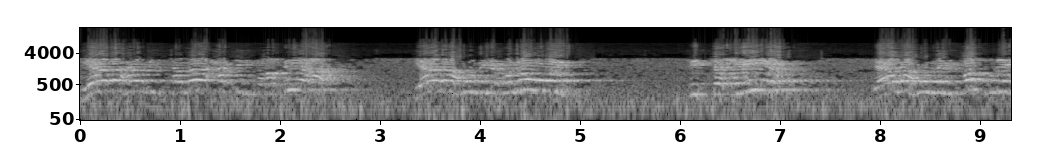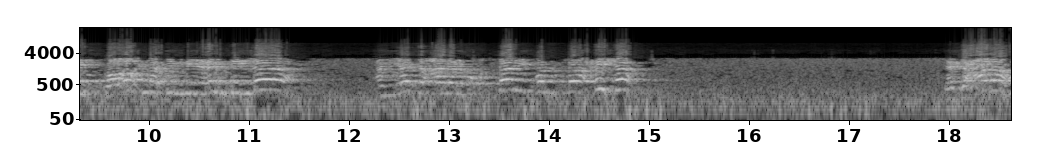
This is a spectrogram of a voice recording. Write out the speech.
يا لها من سماحة رفيعة. يا له من علو في التشريع. يا له من فضل ورحمة من عند الله. أن يجعل المختلف الفاحشة يجعله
